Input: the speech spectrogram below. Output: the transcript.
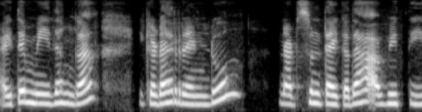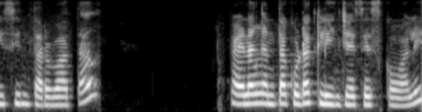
అయితే మీదంగా ఇక్కడ రెండు నట్స్ ఉంటాయి కదా అవి తీసిన తర్వాత పైనంతా కూడా క్లీన్ చేసేసుకోవాలి.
